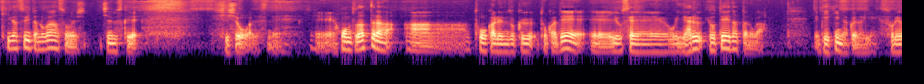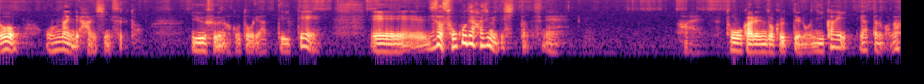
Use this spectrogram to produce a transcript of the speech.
気が付いたのがその一之輔師匠がですね、えー、本当だったらあ10日連続とかで、えー、寄席をやる予定だったのができなくなりそれをオンラインで配信するというふうなことをやっていて、えー、実はそこで初めて知ったんですね。はい、10日連続っていうのを2回やったのかな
